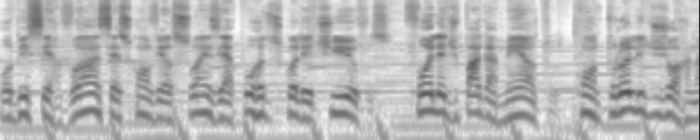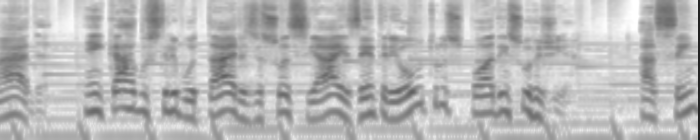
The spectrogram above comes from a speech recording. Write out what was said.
observância às convenções e acordos coletivos, folha de pagamento, controle de jornada, encargos tributários e sociais, entre outros, podem surgir. Assim,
